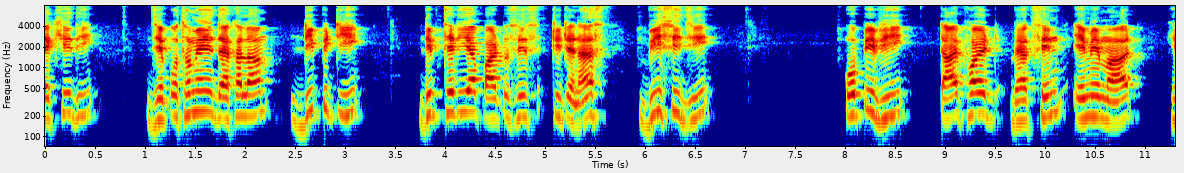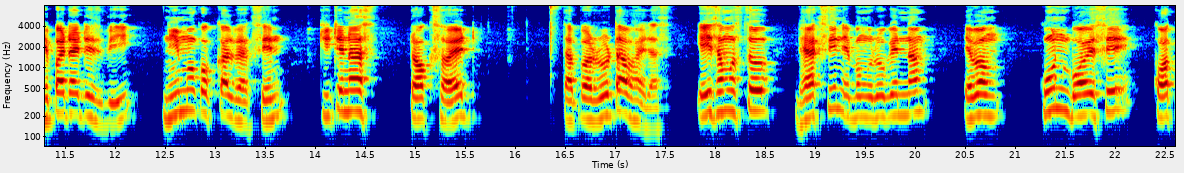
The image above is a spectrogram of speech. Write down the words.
দেখিয়ে দিই। যে প্রথমে দেখালাম DPT diphtheria, pertussis, tetanus BCG OPV typhoid vaccine MMR hepatitis B pneumococcal vaccine, tetanus, toxoid, তারপর রোটা ভাইরাস। এই সমস্ত ভ্যাকসিন এবং রোগের নাম এবং কোন বয়সে কত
